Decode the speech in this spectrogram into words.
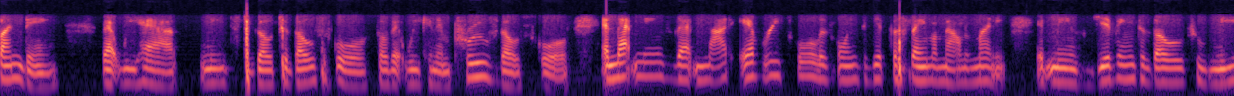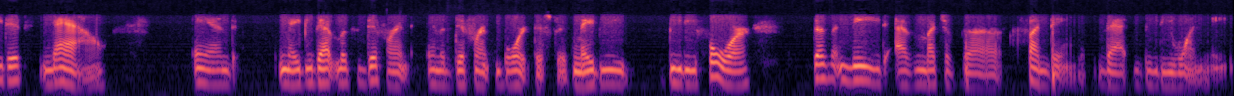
funding that we have needs to go to those schools so that we can improve those schools. And that means that not every school is going to get the same amount of money. It means giving to those who need it now and maybe that looks different in a different board district. Maybe BD4 doesn't need as much of the funding that BD1 needs.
